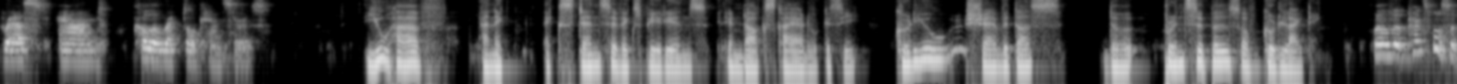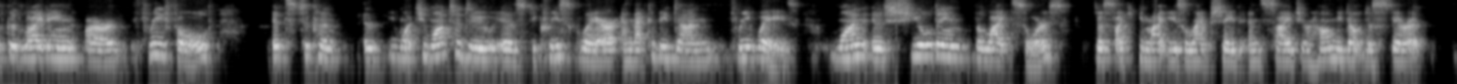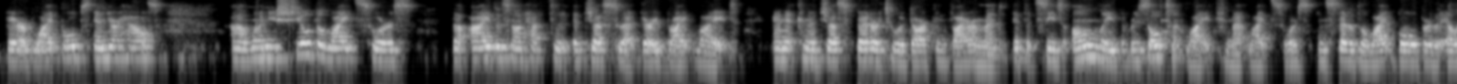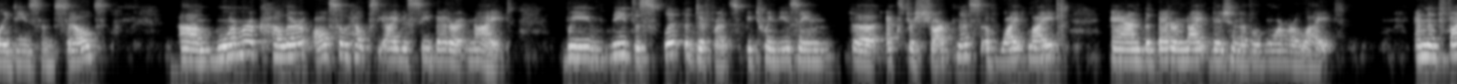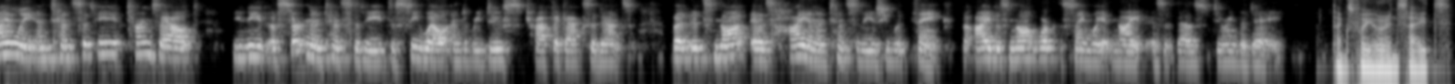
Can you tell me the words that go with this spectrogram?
breast, and colorectal cancers. You have an ex- extensive experience in dark sky advocacy. Could you share with us the principles of good lighting? Well, the principles of good lighting are threefold. It's to con- uh, what you want to do is decrease glare, and that can be done three ways. One is shielding the light source, just like you might use a lampshade inside your home. You don't just stare at bare light bulbs in your house. Uh, when you shield the light source, the eye does not have to adjust to that very bright light, and it can adjust better to a dark environment if it sees only the resultant light from that light source instead of the light bulb or the LEDs themselves. Um, warmer color also helps the eye to see better at night. We need to split the difference between using the extra sharpness of white light and the better night vision of a warmer light. And then finally, intensity. It turns out you need a certain intensity to see well and to reduce traffic accidents, but it's not as high an intensity as you would think. The eye does not work the same way at night as it does during the day. Thanks for your insights.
